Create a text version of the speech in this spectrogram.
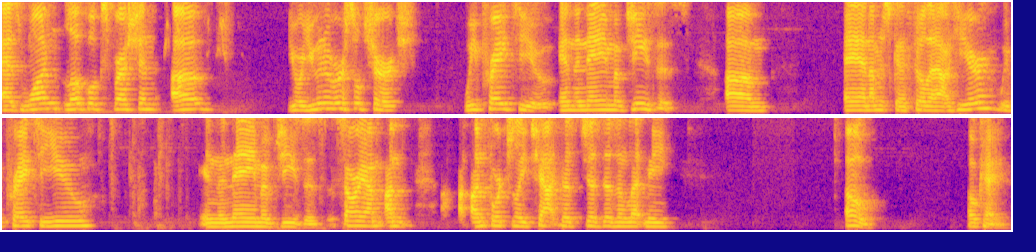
as one local expression of your universal church, we pray to you in the name of Jesus. Um, and I'm just going to fill that out here. We pray to you in the name of Jesus. Sorry, I'm, I'm unfortunately chat just just doesn't let me. Oh, Okay.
